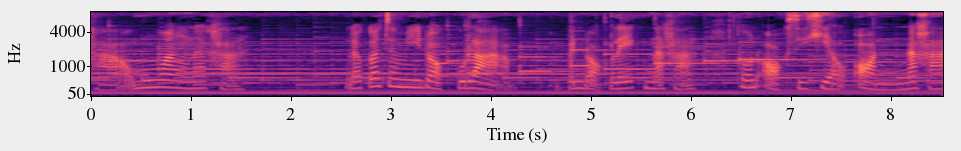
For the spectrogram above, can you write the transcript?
ขาวม่วงนะคะ แล้วก็จะมีดอกกุหลาบเป็นดอกเล็กนะคะ โทนออกสีเขียวอ่อนนะคะ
